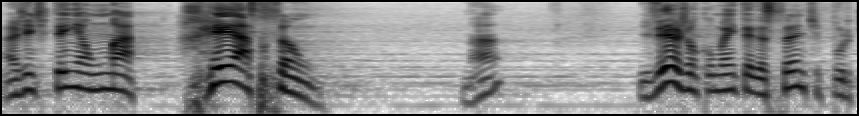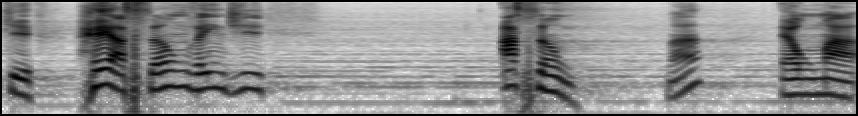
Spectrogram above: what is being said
a gente tenha uma reação. Né? E vejam como é interessante, porque reação vem de ação. Né? É uma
